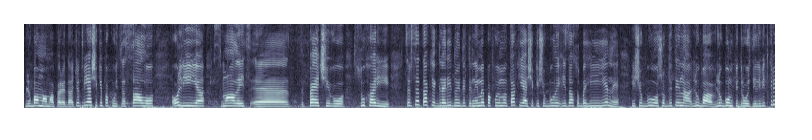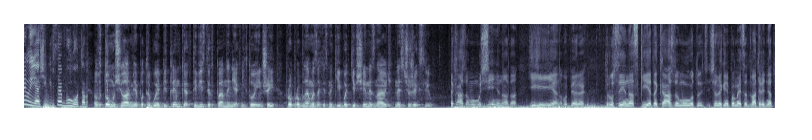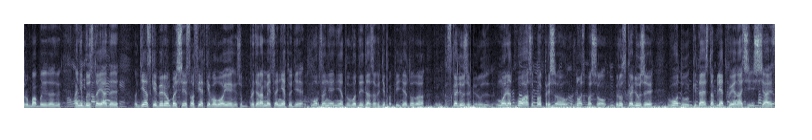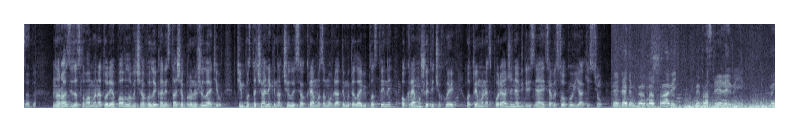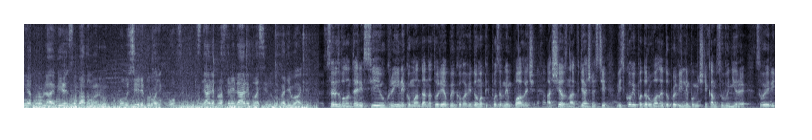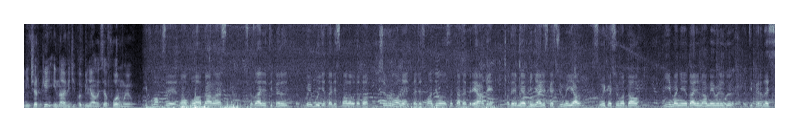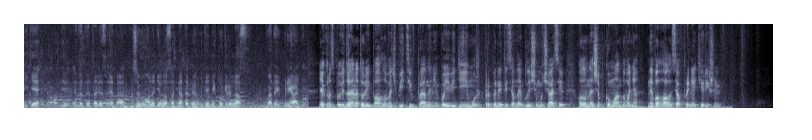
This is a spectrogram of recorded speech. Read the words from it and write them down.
люба мама передати. От в ящики пакуються сало, олія, смалець, е, печиво, сухарі. Це все так, як для рідної дитини. І ми пакуємо так ящики, щоб були і засоби гігієни, і щоб було, щоб дитина люба в будь-якому підрозділі відкрили ящик і все було там. В тому, що армія потребує підтримки, активісти впевнені, як ніхто інший. Про проблеми захисників батьківщини знають не з чужих слів. Каждому мужчине надо гигиена. Во-первых, трусы, носки, это каждому, вот человек не помыться, 2-3 дня труба будет. Они будут стоять. да. Детские берем большие салфетки вологие, чтобы протирать, мыться нету где. У хлопца не, нету воды даже где попить. Я тут э, с калюжи беру, молят Бога, чтобы пришел, дождь пошел. Беру с калюжи воду, кидаешь таблетку и она очищается. Наразі, за словами Анатолія Павловича, велика нестача бронежилетів. Втім, постачальники навчилися окремо замовляти металеві пластини, окремо шити чохли. Отримане спорядження відрізняється високою якістю. Перед этим, как мы отправить, мы простреливаем их, мы не отправляем. И солдатам говорю, получили бронь, хлопцы. Сняли, простреляли пластину, только одевайте. Серед волонтерів всієї України команда Анатолія Бикова відома під позивним Палич. А ще в знак вдячності військові подарували добровільним помічникам сувеніри, свої рідні чарки і навіть обмінялися формою. И хлопцы нам в благодарность сказали, теперь вы будете талисманом вот это шевроны, талисман 95-й бригады. Вот мы обменялись костюмами, я свой костюм отдал им, они дали нам, и говорят, «Вы теперь носите это, это, талис- это шевроны 95-й, бригады, будет никто, кроме нас, в цій бригаді. Як розповідає Анатолій Павлович, бійці впевнені, бойові дії можуть припинитися в найближчому часі. Головне, щоб командування не вагалося в прийнятті рішень.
